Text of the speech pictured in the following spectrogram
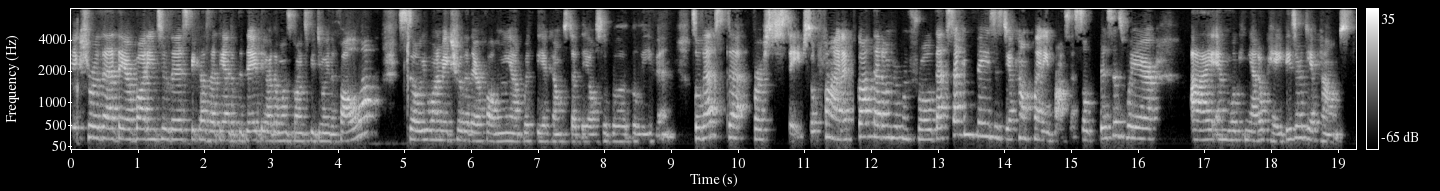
make sure that they are bought into this because at the end of the day, they are the ones going to be doing the follow up. So you want to make sure that they're following up with the accounts that they also be- believe in. So that's that first stage. So fine, I've got that under control. That second phase is the account planning process. So this is where I am looking at okay, these are the accounts.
